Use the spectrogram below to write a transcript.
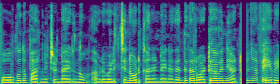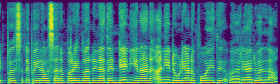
പോകുമെന്ന് പറഞ്ഞിട്ടുണ്ടായിരുന്നു. അവിടെ വെളിച്ചെണ്ണ കൊടുക്കാനുണ്ടായിരുന്നു. അതെന്റെ തറവാട്ടുകാവ് തന്നെയാണ് കേട്ടോ. ഞാൻ ഫേവറേറ്റ് പേഴ്സന്റെ പേര് അവസാനം പറയുന്നു പറഞ്ഞാൽ അത് എന്റെ അനിയനാണ്. അനിയന്റെ കൂടെയാണ് പോയത്. വേറെ ആരുമല്ല.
